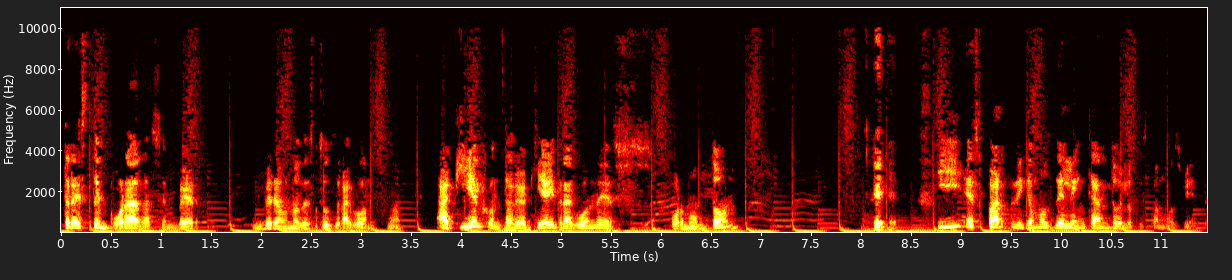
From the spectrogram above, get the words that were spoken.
tres temporadas en ver ver a uno de estos dragones, ¿no? Aquí al contrario, aquí hay dragones por montón y es parte, digamos, del encanto de lo que estamos viendo.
